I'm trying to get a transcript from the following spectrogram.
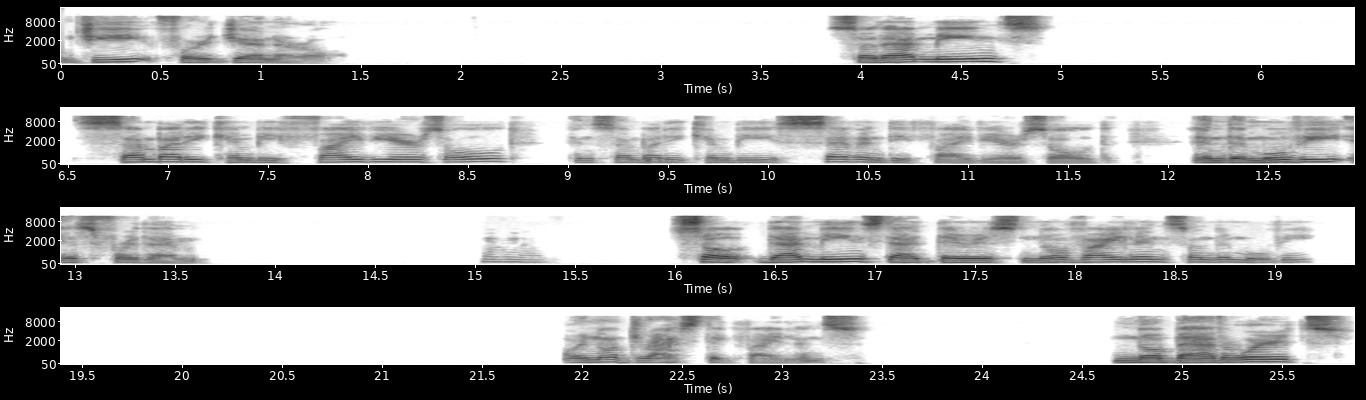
G for general. So that means somebody can be five years old and somebody can be 75 years old. And the movie is for them. Mhm. So that means that there is no violence on the movie or no drastic violence, no bad words,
